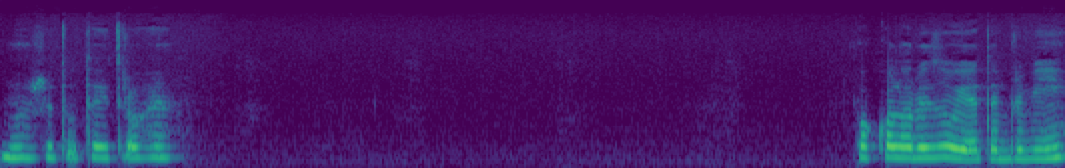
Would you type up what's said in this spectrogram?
Może tutaj trochę pokoloryzuję te brwi.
